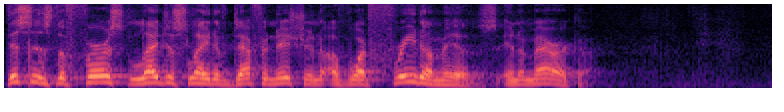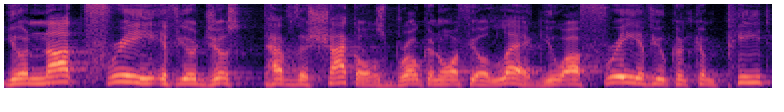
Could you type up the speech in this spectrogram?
This is the first legislative definition of what freedom is in America. You're not free if you just have the shackles broken off your leg. You are free if you can compete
